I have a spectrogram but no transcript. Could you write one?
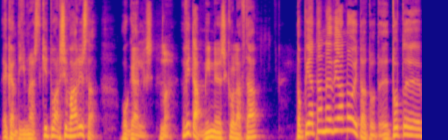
Έκανε τη γυμναστική του αρσιβαρίστα ο Γκάλης Ναι. βιταμίνες και όλα αυτά, τα οποία ήταν διανόητα τότε. Τότε,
